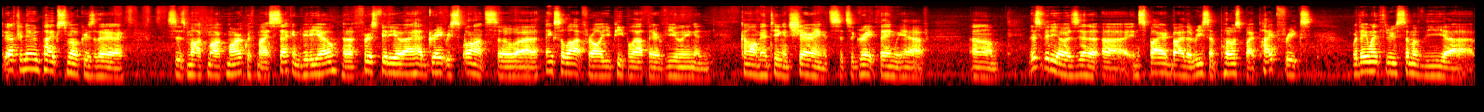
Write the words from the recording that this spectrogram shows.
Good afternoon, pipe smokers there. This is Mahk Mahk Mark with my second video. Uh, first video I had great response, so uh, thanks a lot for all you people out there viewing and commenting and sharing. It's, it's a great thing we have. Um, this video is in a, uh, inspired by the recent post by Pipe Freaks where they went through some of the uh,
